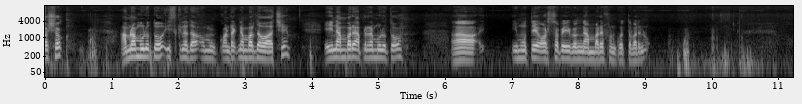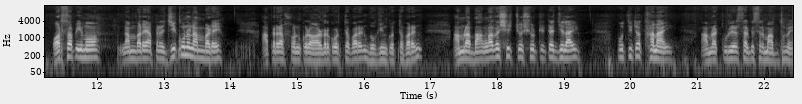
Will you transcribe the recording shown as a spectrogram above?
দর্শক, আমরা মূলত স্ক্রিনে কন্ট্যাক্ট নাম্বার দেওয়া আছে। এই নাম্বারে আপনারা মূলত ইমোতে হোয়াটসঅ্যাপে এবং নাম্বারে ফোন করতে পারেন। হোয়াটসঅ্যাপ ইমো নাম্বারে আপনারা যে কোনো নাম্বারে আপনারা ফোন করে অর্ডার করতে পারেন বুকিং করতে পারেন। আমরা বাংলাদেশের চৌষট্টিটা জেলায় প্রতিটা থানায় আমরা কুরিয়ার সার্ভিসের মাধ্যমে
